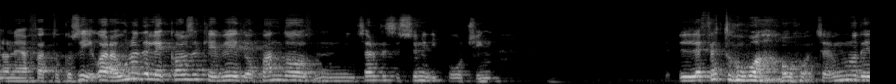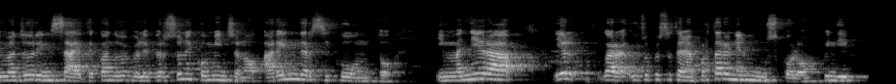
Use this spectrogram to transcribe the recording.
non è affatto così. Guarda, una delle cose che vedo quando in certe sessioni di coaching l'effetto wow, cioè uno dei maggiori insight è quando proprio le persone cominciano a rendersi conto in maniera, io guarda, uso questo termine, portare nel muscolo, quindi mm,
